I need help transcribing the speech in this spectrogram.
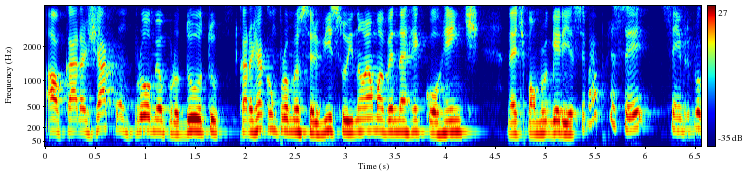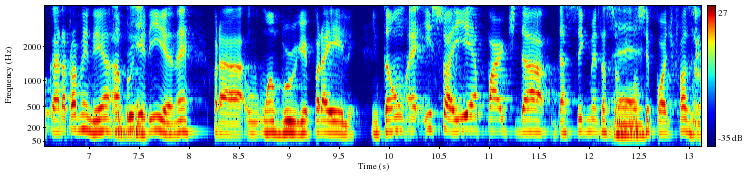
ah, o cara já comprou meu produto, o cara já comprou meu serviço e não é uma venda recorrente, né? Tipo hamburgueria. Você vai aparecer sempre pro cara para vender a hamburgueria, né? Para um hambúrguer para ele. Então, é, isso aí é a parte da, da segmentação É. que você pode fazer.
